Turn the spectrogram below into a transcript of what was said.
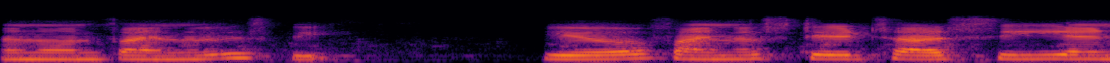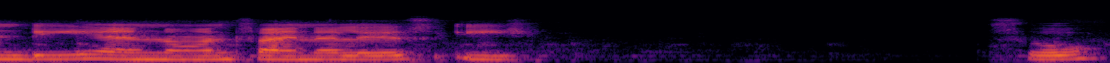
and non-final is b. Here final states are c and d and non-final is e. So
